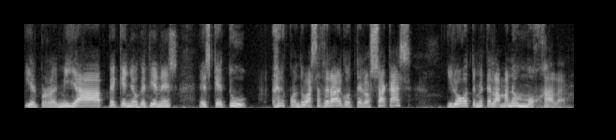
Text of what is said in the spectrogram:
y el problemilla pequeño que tienes es que tú cuando vas a hacer algo te lo sacas y luego te metes la mano mojada.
